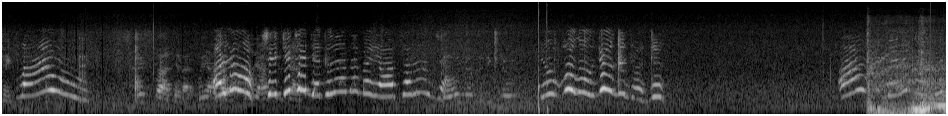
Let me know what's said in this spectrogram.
çek. Wow. Bu yana- Alo, bu yana- çekici getir arabayı Hasan amca. Yok, yok, dedik, yok. Yok oğlum gözü gözü. Aa benim öbür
